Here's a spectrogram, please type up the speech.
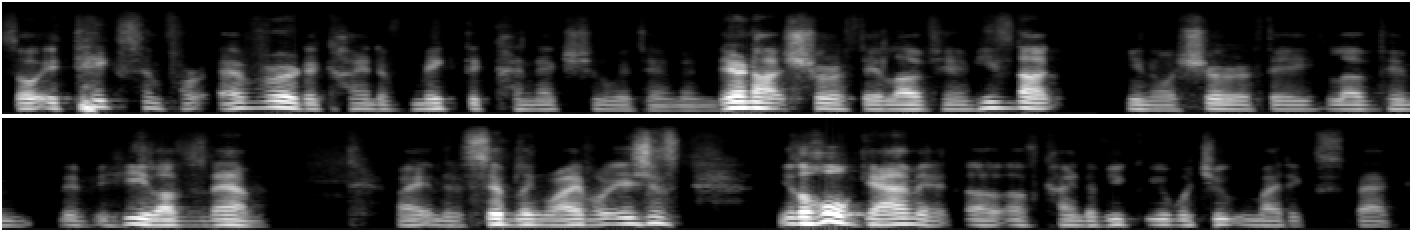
so it takes him forever to kind of make the connection with him and they're not sure if they love him. He's not you know sure if they love him if he loves them right? And their sibling rivalry it's just you know, the whole gamut of, of kind of you, what you might expect.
